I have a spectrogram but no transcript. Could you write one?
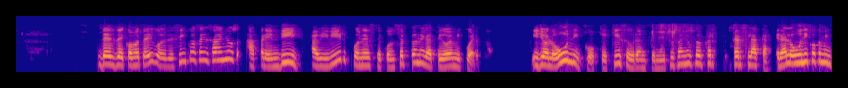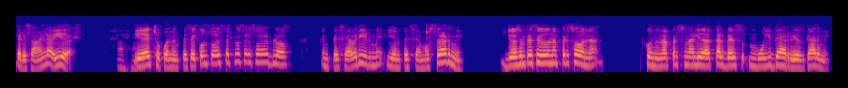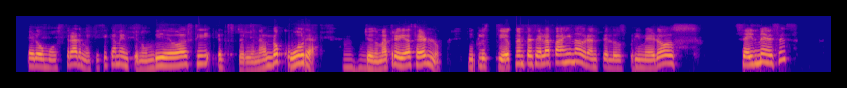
desde, como te digo, desde 5 o 6 años aprendí a vivir con este concepto negativo de mi cuerpo. Y yo lo único que quise durante muchos años fue ser flaca. Era lo único que me interesaba en la vida. Y de hecho, cuando empecé con todo este proceso del blog, empecé a abrirme y empecé a mostrarme. Yo siempre he sido una persona con una personalidad tal vez muy de arriesgarme. pero mostrarme físicamente en un video así, esto era una locura. Yo no me atreví a hacerlo. Inclusive cuando empecé la página durante los primeros seis meses,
